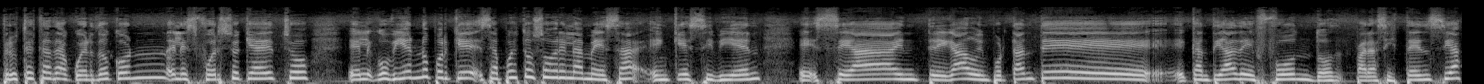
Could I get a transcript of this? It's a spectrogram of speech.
Pero usted está de acuerdo con el esfuerzo que ha hecho el gobierno porque se ha puesto sobre la mesa en que si bien eh, se ha entregado importante eh, cantidad de fondos para asistencia,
